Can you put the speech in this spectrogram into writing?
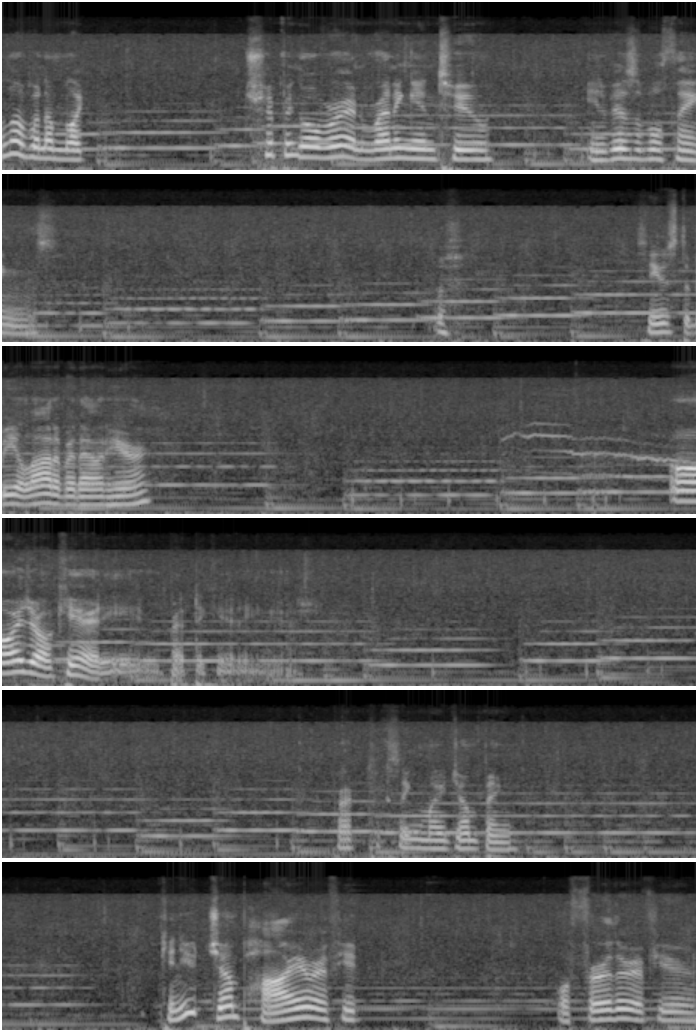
I love when I'm like tripping over and running into invisible things. Ugh. Seems to be a lot of it out here. Oh, it's okay, kitty. Practicing my jumping. Can you jump higher if you... Or further if you're...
